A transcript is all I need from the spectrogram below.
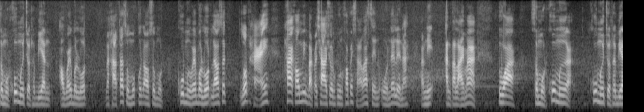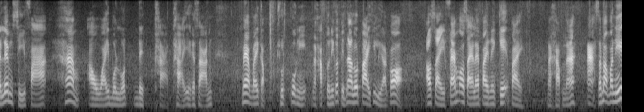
สมุดคู่มือจดทะเบียนเอาไว้บนรถนะครับถ้าสมมุติคุณเอาสมุดคู่มือไว้บนรถแล้วสักรถหาย ถ้าเขามีบัตรประชาชนคุณเขาไปสามารถเซ็นโอนได้เลยนะ อันนี้อันตรายมาก ตัวสมุดคู่มือคู่มือจดทะเบียนเล่มสีฟ้า ห้ามเอาไว้บนรถเด็ดขาดถ่ายเอกสาร แนบไว้กับชุดพวกนี้นะครับตัวนี้ก็ติดหน้ารถไปที่เหลือก็ เอาใส่แฟ้มเอาใส่อะไรไปในเกะไปนะครับนะอะสำหรับวันนี้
